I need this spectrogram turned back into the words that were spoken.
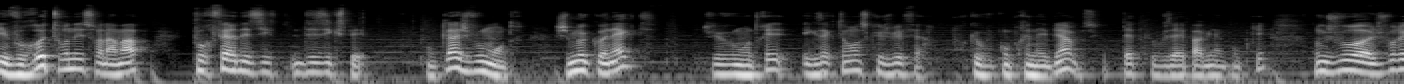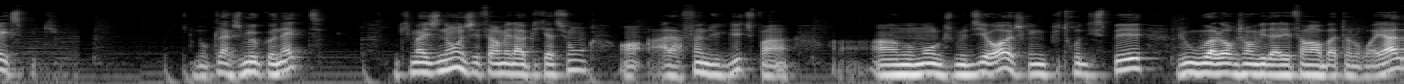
et vous retournez sur la map pour faire des, des XP. Donc là je vous montre. Je me connecte. Je vais vous montrer exactement ce que je vais faire que vous compreniez bien, parce que peut-être que vous n'avez pas bien compris. Donc je vous, je vous réexplique. Donc là, je me connecte. Donc imaginons, j'ai fermé l'application à la fin du glitch, enfin à un moment où je me dis oh je gagne plus trop d'XP ou alors j'ai envie d'aller faire un battle royale,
